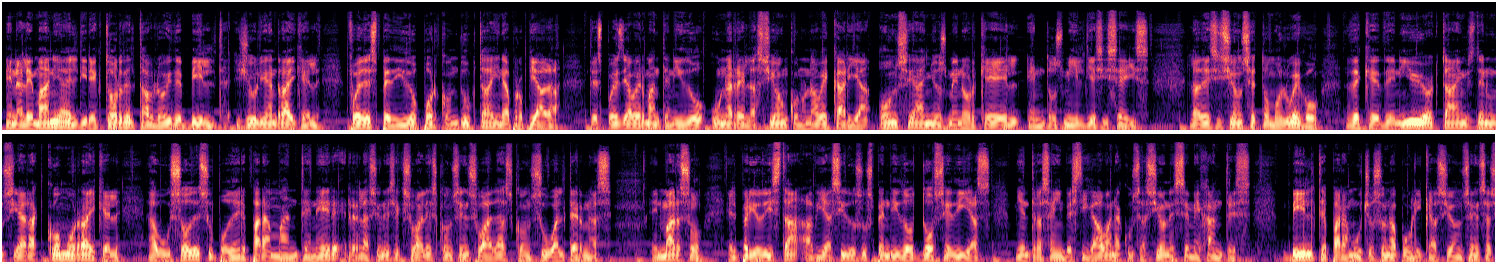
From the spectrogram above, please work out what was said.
En Alemania, el director del tabloide Bild, Julian Reichel, fue despedido por conducta inapropiada después de haber mantenido una relación con una becaria 11 años menor que él en 2016. La decisión se tomó luego de que The New York Times denunciara cómo Reichel abusó de su poder para mantener relaciones sexuales consensuadas con subalternas. En marzo, el periodista había sido suspendido 12 días mientras se investigaban acusaciones semejantes. Bild, para muchos una publicación sensacional,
